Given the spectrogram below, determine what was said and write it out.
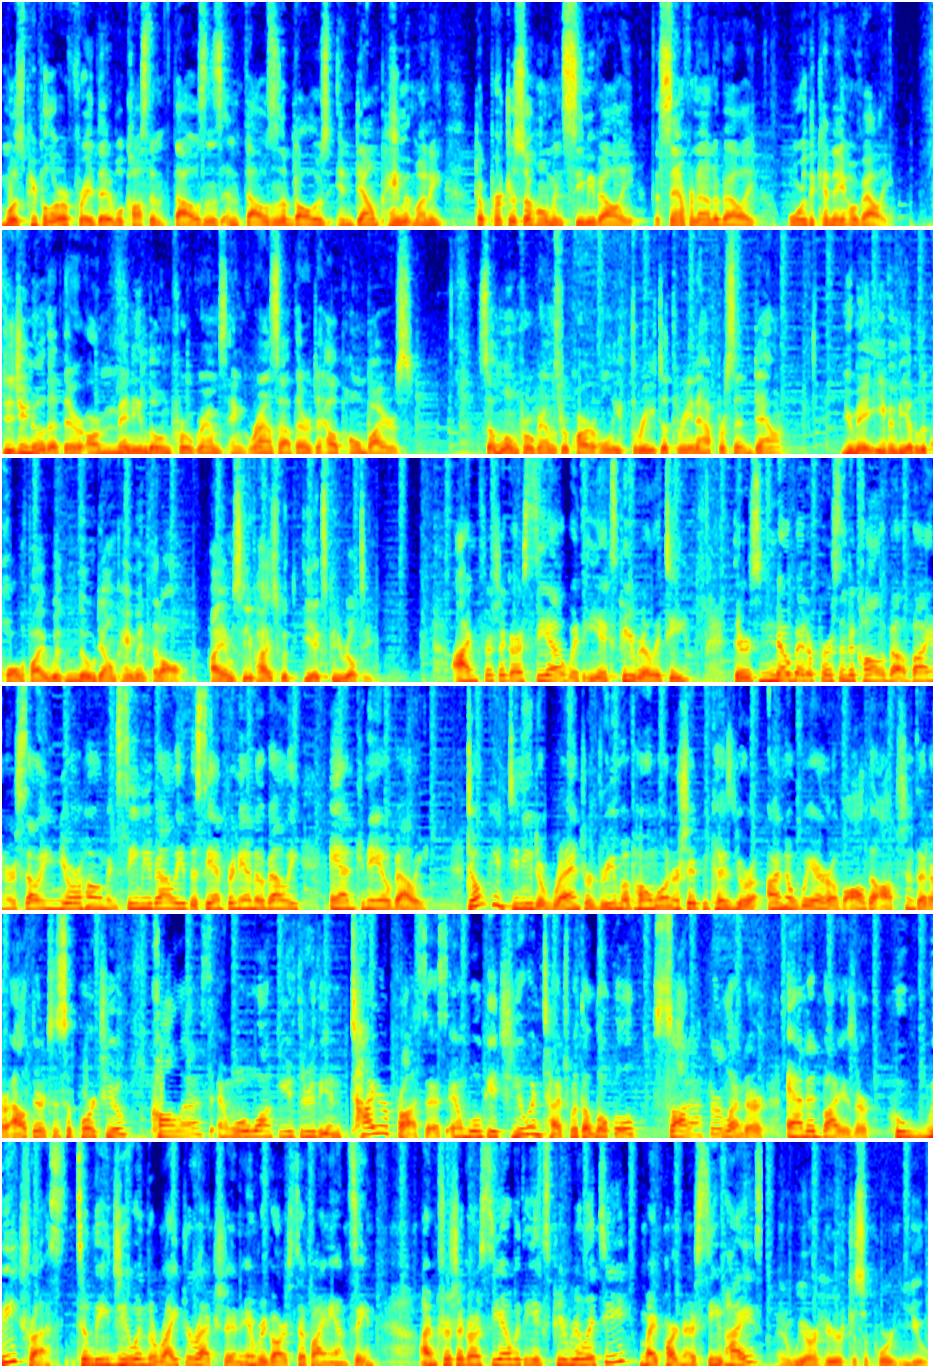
Most people are afraid that it will cost them thousands and thousands of dollars in down payment money to purchase a home in Simi Valley, the San Fernando Valley, or the Conejo Valley. Did you know that there are many loan programs and grants out there to help home buyers? Some loan programs require only 3 to 3.5% down. You may even be able to qualify with no down payment at all. Hi, I'm Steve Hise with eXp Realty. I'm Tricia Garcia with eXp Realty. There's no better person to call about buying or selling your home in Simi Valley, the San Fernando Valley, and Conejo Valley. Don't continue to rent or dream of home ownership because you're unaware of all the options that are out there to support you. Call us and we'll walk you through the entire process and we'll get you in touch with a local sought after lender and advisor who we trust to lead you in the right direction in regards to financing. I'm Tricia Garcia with eXp Realty. My partner Steve Hise. And we are here to support you.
